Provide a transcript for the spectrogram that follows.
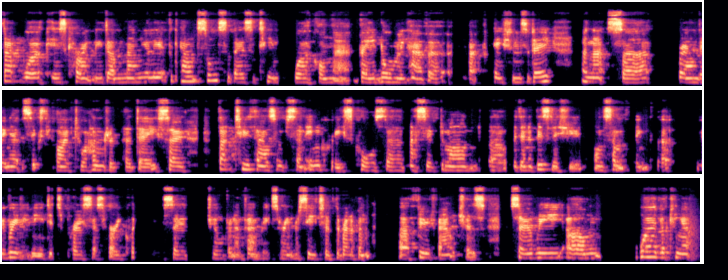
that work is currently done manually at the council, so there's a team work on that. They normally have a, a few applications a day, and that's uh, rounding at 65 to 100 per day. So that 2,000% increase caused a massive demand uh, within a business unit on something that we really needed to process very quickly so children and families are in receipt of the relevant uh, food vouchers. So we um, were looking at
